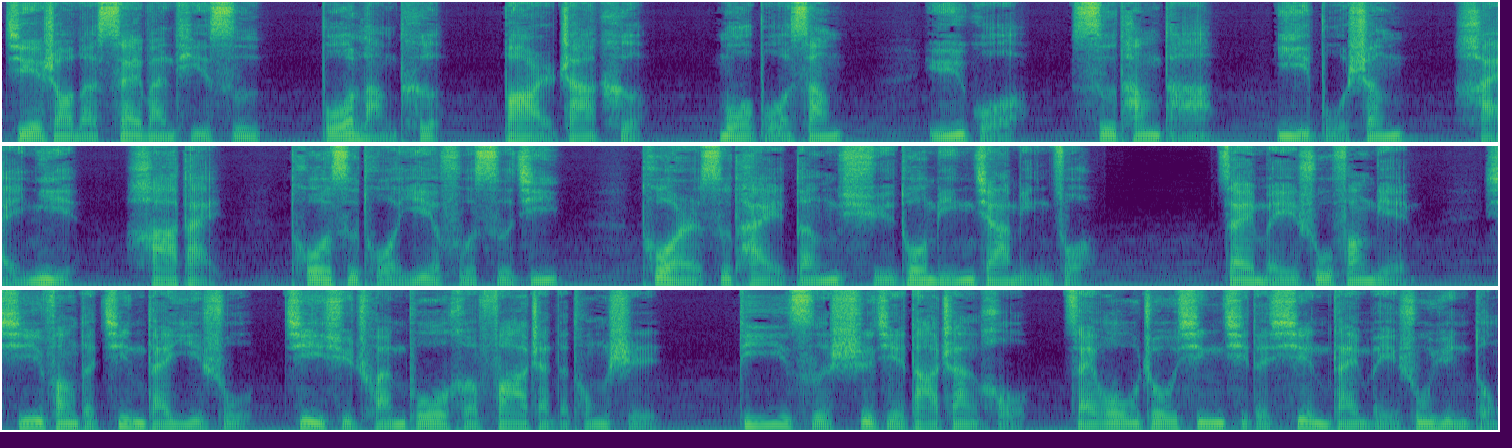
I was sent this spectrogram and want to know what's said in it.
介绍了塞万提斯、勃朗特、巴尔扎克、莫泊桑、雨果、斯汤达、易卜生、海涅、哈代、托斯妥耶夫斯基、托尔斯泰等许多名家名作。在美术方面，西方的近代艺术继续传播和发展的同时，第一次世界大战后在欧洲兴起的现代美术运动，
